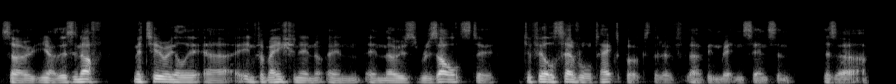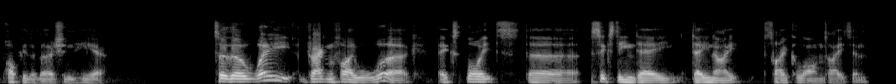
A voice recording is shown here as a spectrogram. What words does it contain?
So you know there's enough material uh, information in in in those results to to fill several textbooks that have uh, been written since, and there's a, a popular version here. So the way Dragonfly will work exploits the 16-day day-night cycle on Titan.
